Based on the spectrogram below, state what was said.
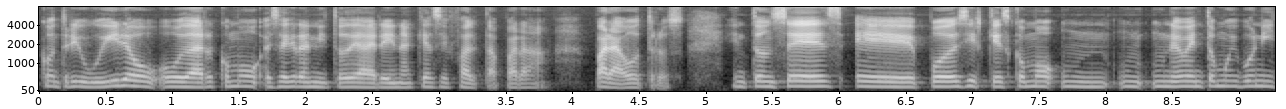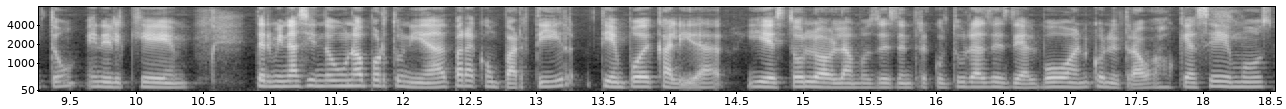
contribuir o, dar como ese granito de arena que hace falta para, para otros. Entonces, eh, puedo decir que es como un, un evento muy bonito en el que termina siendo una oportunidad para compartir tiempo de calidad. Y esto lo hablamos desde Entre Culturas, desde Alboan, con el trabajo que hacemos,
